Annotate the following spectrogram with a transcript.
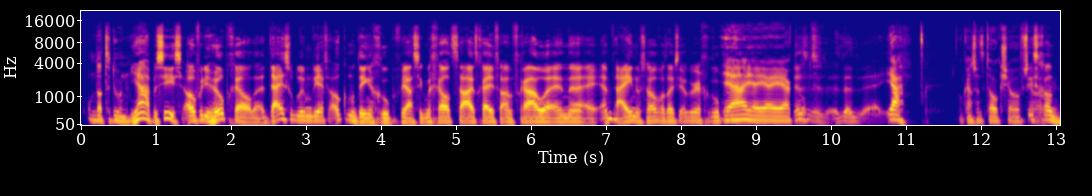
om dat te doen. Ja, precies. Over die hulpgelden. Dijsselbloem die heeft ook allemaal dingen geroepen. Van ja, als ik mijn geld zou uitgeven aan vrouwen en, eh, en wijn of zo. Wat heeft hij ook weer geroepen? Ja, ja, ja, ja, Dus, klopt. eh, ja, Ook aan zo'n talkshow of het zo. is gewoon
